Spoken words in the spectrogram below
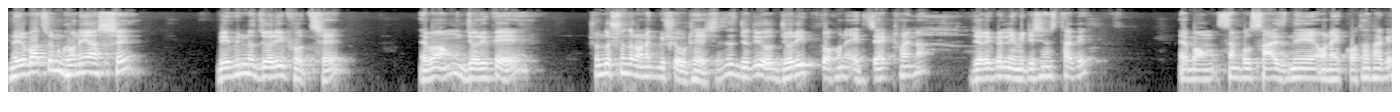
নির্বাচন ঘনে আসছে, বিভিন্ন জরিপ হচ্ছে এবং জরিপে সুন্দর সুন্দর অনেক বিষয় উঠে এসেছে। যদিও জরিপ কখনো এক্স্যাক্ট হয় না, জরিপের লিমিটেশনস থাকে এবং স্যাম্পল সাইজ নিয়ে অনেক কথা থাকে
